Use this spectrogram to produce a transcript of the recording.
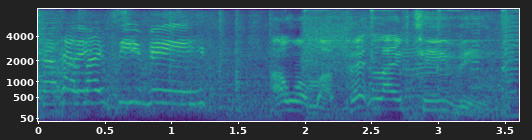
Pet Life TV. I want my Pet Life TV.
